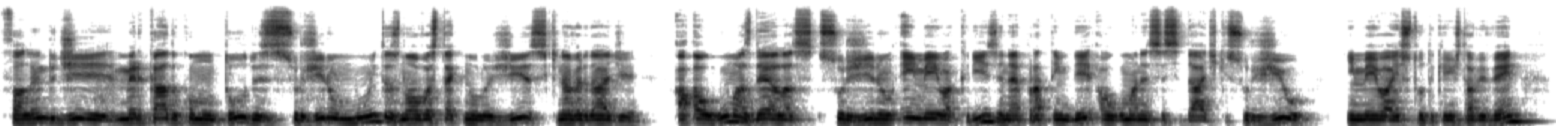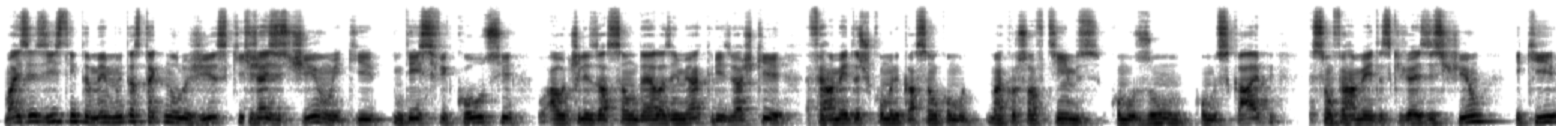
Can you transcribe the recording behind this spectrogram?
falando de mercado como um todo, surgiram muitas novas tecnologias que, na verdade, algumas delas surgiram em meio à crise, né, para atender alguma necessidade que surgiu em meio a isso tudo que a gente está vivendo, mas existem também muitas tecnologias que já existiam e que intensificou-se a utilização delas em meio à crise. Eu acho que ferramentas de comunicação como Microsoft Teams, como Zoom, como Skype, são ferramentas que já existiam e que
